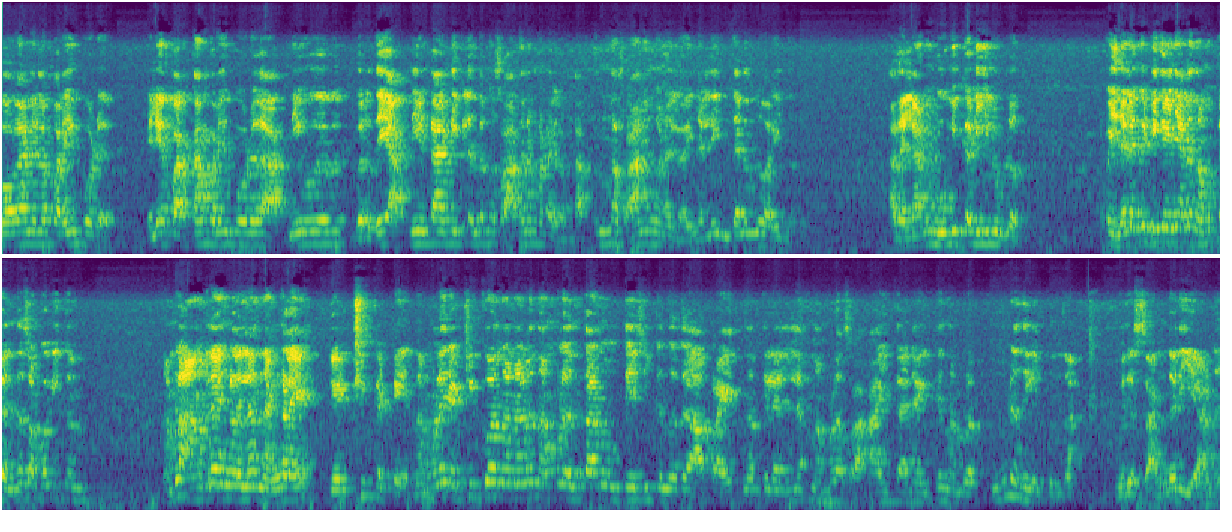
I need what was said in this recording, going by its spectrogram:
പോകാനെല്ലാം പറയുമ്പോൾ അല്ലെങ്കിൽ പറക്കാൻ പറയുമ്പോൾ അഗ്നി വെറുതെ അഗ്നി ഉണ്ടാകണമെങ്കിൽ എന്തെങ്കിലും സാധനം വേണമല്ലോ. കത്തുന്ന സാധനം വേണമല്ലോ. അതിനല്ലേ ഇന്ധനം എന്ന് പറയുന്നത്. അതെല്ലാം ഭൂമിക്കടിയിലുള്ളത്. അപ്പോൾ ഇതെല്ലാം കിട്ടിക്കഴിഞ്ഞാൽ നമുക്ക് എന്ത് സംഭവിക്കും? നമ്മളെ ആഗ്രഹങ്ങളെല്ലാം ഞങ്ങളെ രക്ഷിക്കട്ടെ. നമ്മളെ രക്ഷിക്കുക എന്ന് പറഞ്ഞാൽ നമ്മൾ എന്താണ് ഉദ്ദേശിക്കുന്നത്? ആ പ്രയത്നത്തിലെല്ലാം നമ്മളെ സഹായിക്കാനായിട്ട് നമ്മളെ കൂടെ നിൽക്കുന്ന ഒരു സംഗതിയാണ്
